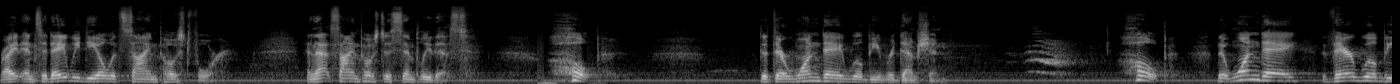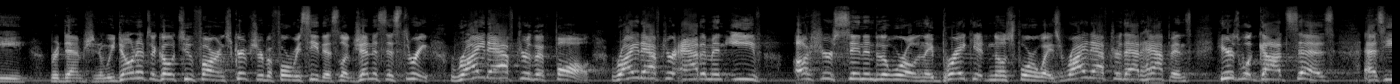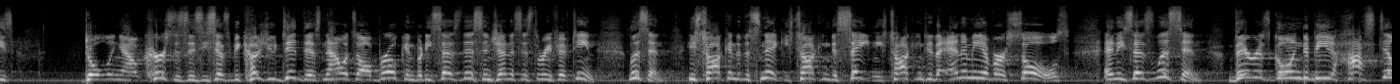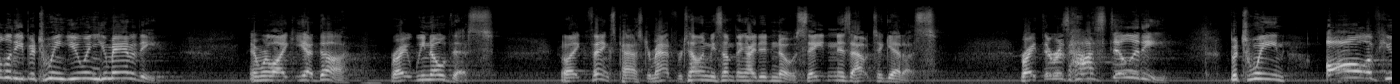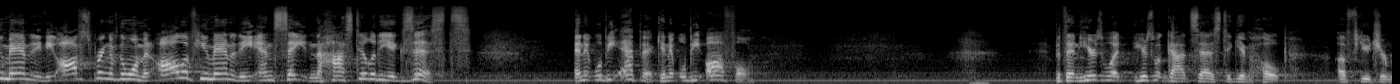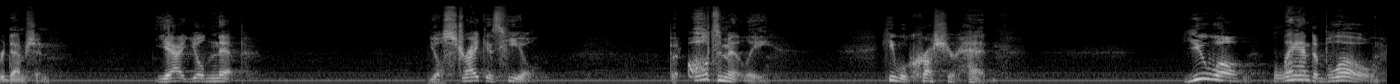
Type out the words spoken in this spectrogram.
right? And today we deal with signpost four. And that signpost is simply this hope that there one day will be redemption. hope that one day there will be redemption. And we don't have to go too far in Scripture before we see this. Look, Genesis 3, right after the fall, right after Adam and Eve usher sin into the world and they break it in those four ways. Right after that happens, here's what God says as He's doling out curses is he says because you did this now it's all broken. But he says this in genesis 3.15 listen he's talking to the snake he's talking to satan he's talking to the enemy of our souls and he says listen there is going to be hostility between you and humanity. And we're like yeah duh right? We know this. We're like thanks pastor matt for telling me something i didn't know. Satan is out to get us right there is hostility between all of humanity, the offspring of the woman, all of humanity and Satan, the hostility exists. And it will be epic and it will be awful. But then here's what, here's what God says to give hope of future redemption. Yeah, you'll nip, you'll strike his heel, but ultimately, he will crush your head. You will land a blow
